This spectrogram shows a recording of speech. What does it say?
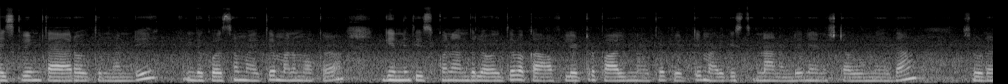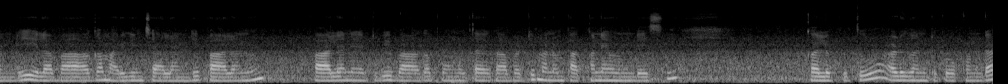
ఐస్ క్రీమ్ తయారవుతుందండి. ఇందుకోసం అయితే మనం ఒక గిన్నె తీసుకొని అందులో అయితే ఒక హాఫ్ లీటర్ పాలను అయితే పెట్టి మరిగిస్తున్నానండి నేను స్టవ్ మీద. చూడండి ఇలా బాగా మరిగించాలండి పాలను. పాలనేటివి బాగా పొంగుతాయి కాబట్టి మనం పక్కనే ఉండేసి కలుపుతూ అడుగంటుకోకుండా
